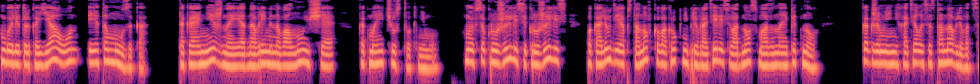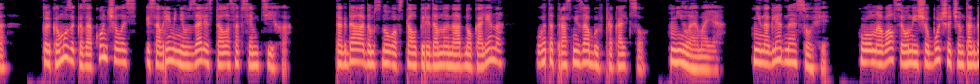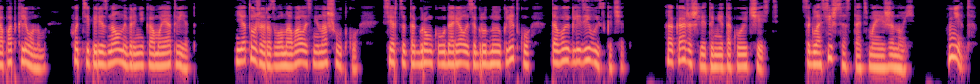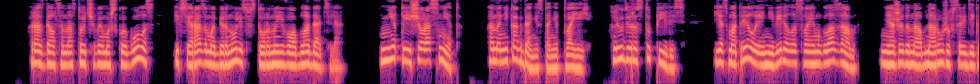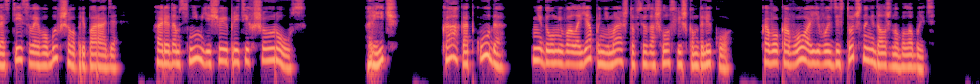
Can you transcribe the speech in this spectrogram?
Были только я, он и эта музыка, такая нежная и одновременно волнующая, как мои чувства к нему. Мы все кружились и кружились, пока люди и обстановка вокруг не превратились в одно смазанное пятно. Как же мне не хотелось останавливаться, только музыка закончилась, и со временем в зале стало совсем тихо. Тогда Адам снова встал передо мной на одно колено, в этот раз не забыв про кольцо. «Милая моя, ненаглядная Софи». Волновался он еще больше, чем тогда под кленом, хоть теперь и знал наверняка мой ответ. Я тоже разволновалась не на шутку. Сердце так громко ударялось о грудную клетку, того и гляди выскочит. Окажешь ли ты мне такую честь? Согласишься стать моей женой? Нет. Раздался настойчивый мужской голос, и все разом обернулись в сторону его обладателя. Нет и еще раз нет. Она никогда не станет твоей. Люди расступились. Я смотрела и не верила своим глазам, неожиданно обнаружив среди гостей своего бывшего при параде а рядом с ним еще и притихшую Роуз. «Рич? Как? Откуда?» – недоумевала я, понимая, что все зашло слишком далеко. Кого-кого, а его здесь точно не должно было быть.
